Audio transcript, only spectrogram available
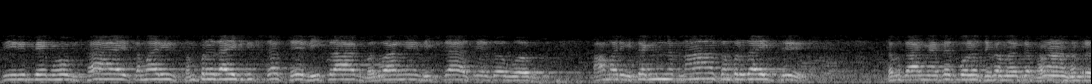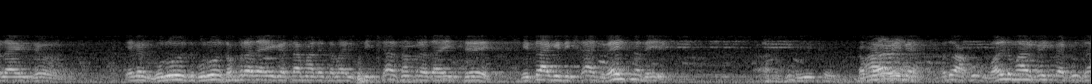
સી રીતે મોક્ષ થાય. તમારી સંપ્રદાયિક દીક્ષા છે વિતરાગ ભગવાનની દીક્ષા છે તો મોક્ષ. આ મારી વિતરાગની ના સંપ્રદાયિક છે. તમે તો આ મેસેજ બોલો છો કે અમે તો ફલાણા સંપ્રદાય છો. એટલે ગુરુ ગુરુ સંપ્રદાયિક હતા માટે તમારી શિક્ષા સંપ્રદાય છે. વિતરાગી દીક્ષા જ રહી જ નથી. બધું આખું વર્લ્ડ માર ખાઈ બેઠું છે.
